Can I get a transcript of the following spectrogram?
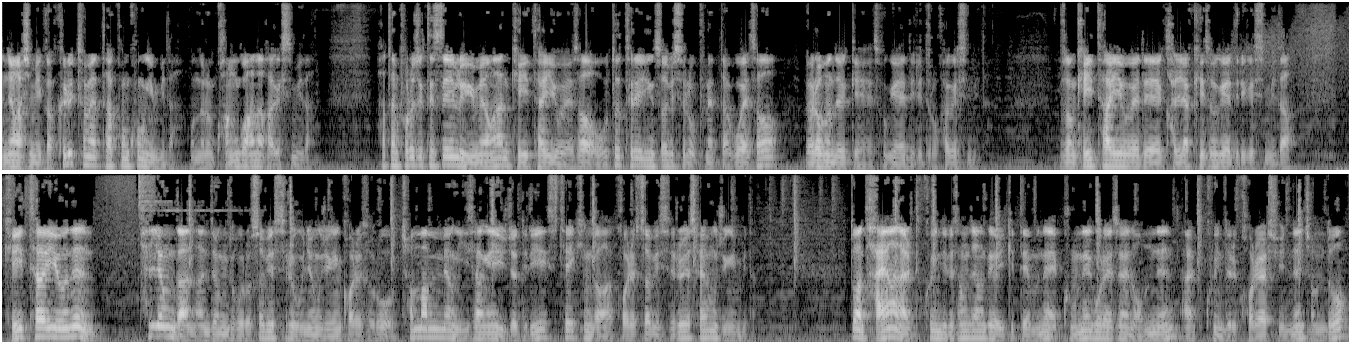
안녕하십니까. 크립토메타 콩콩입니다. 오늘은 광고 하나 가겠습니다. 핫한 프로젝트 세일로 유명한 게이트IO에서 auto trading 서비스를 오픈했다고 해서 여러분들께 소개해 드리도록 하겠습니다. 우선 게이트IO에 대해 간략히 소개해 드리겠습니다. 게이트IO는 8년간 안정적으로 서비스를 운영 중인 거래소로 천만 명 이상의 유저들이 staking과 거래 서비스를 사용 중입니다. 또한 다양한 알트코인들이 상장되어 있기 때문에 국내 거래소에는 없는 알트코인들을 거래할 수 있는 점도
